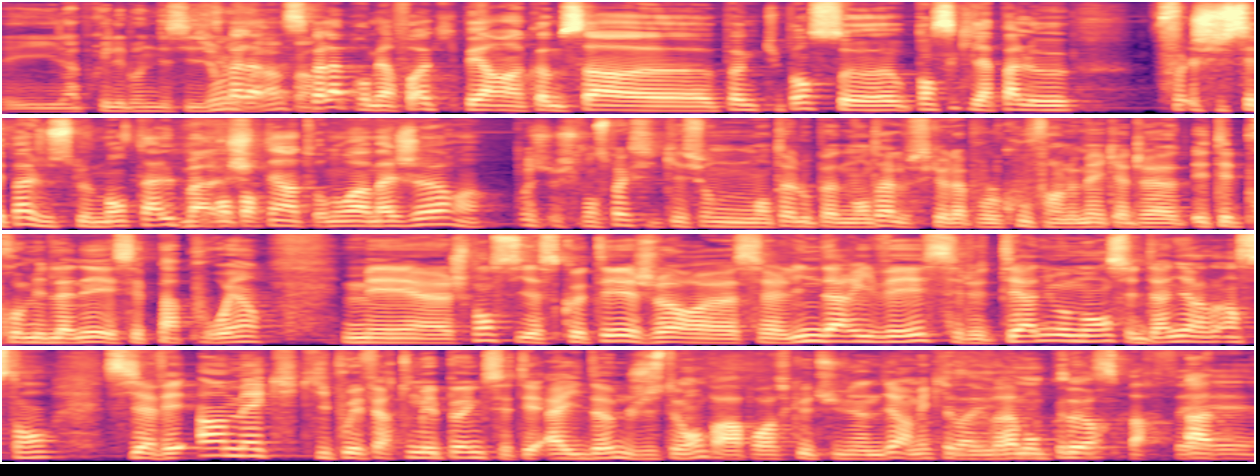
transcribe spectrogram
et il a pris les bonnes décisions. C'est pas, la- pas la première fois qu'il perd un comme ça, Punk. Tu penses, pensez qu'il a pas le. Je sais pas, juste le mental pour Bah, remporter un tournoi majeur? Je, je pense pas que c'est une question de mental ou pas de mental, parce que là, pour le coup, le mec a déjà été le premier de l'année et c'est pas pour rien. Mais euh, je pense qu'il y a ce côté, genre, euh, c'est la ligne d'arrivée, c'est le dernier moment, c'est le dernier instant. S'il y avait un mec qui pouvait faire tomber Punk, c'était Idom, justement, par rapport à ce que tu viens de dire, un mec qui ils vraiment peur parfait, à, ouais.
